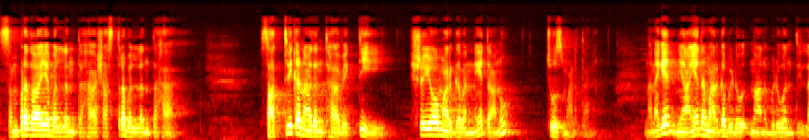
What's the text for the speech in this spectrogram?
ಸಂಪ್ರದಾಯ ಬಲ್ಲಂತಹ, ಶಾಸ್ತ್ರ ಬಲ್ಲಂತಹ ಸಾತ್ವಿಕನಾದಂತಹ ವ್ಯಕ್ತಿ ಶ್ರೇಯೋ ಮಾರ್ಗವನ್ನೇ ತಾನು ಚೂಸ್ ಮಾಡ್ತಾನೆ. ನನಗೆ ನ್ಯಾಯದ ಮಾರ್ಗ ಬಿಡು, ನಾನು ಬಿಡುವಂತಿಲ್ಲ.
